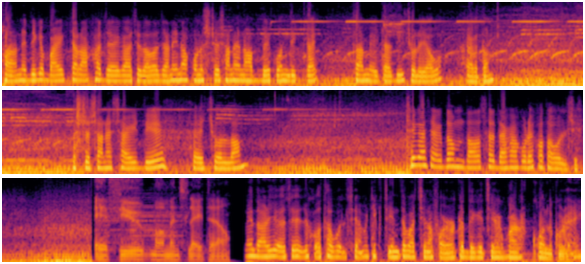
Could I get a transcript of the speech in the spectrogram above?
কারণ এদিকে বাইকটা রাখার জায়গা আছে। দাদা জানি না কোন স্টেশনে নামবে কোন দিকটায়। তো আমি এটা দিয়ে চলে যাব একদম। স্টেশনের সাইড দিয়ে এই চললাম। ঠিক আছে একদম দাদার সাথে দেখা করে কথা বলছি। A few moments later. উনি দাঁড়িয়ে আছে যে কথা বলছি আমি ঠিক চিনতে পারছি না ফটোটা দেখেছি একবার কল করে নিই।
